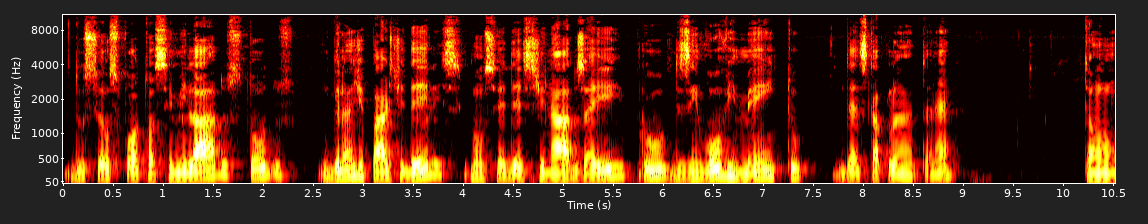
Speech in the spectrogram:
dos seus fotoassimilados, todos grande parte deles vão ser destinados aí para o desenvolvimento desta planta, né? Então,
